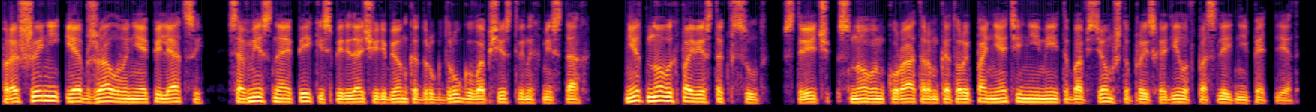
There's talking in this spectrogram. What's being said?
прошений и обжалований апелляций, совместной опеки с передачей ребенка друг другу в общественных местах. Нет новых повесток в суд, встреч с новым куратором, который понятия не имеет обо всем, что происходило в последние пять лет.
